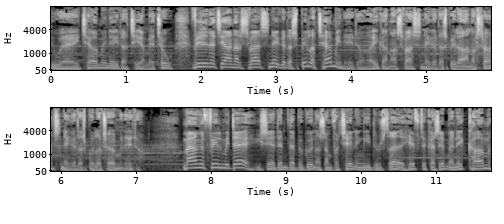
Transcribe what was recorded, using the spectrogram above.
Du er i Terminator til og med to. Vidne til Arnold Schwarzenegger, der spiller Terminator, og ikke Arnold Schwarzenegger, der spiller Arnold Schwarzenegger, der spiller Terminator. Mange film i dag, især dem, der begynder som fortælling i illustreret hæfte, kan simpelthen ikke komme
